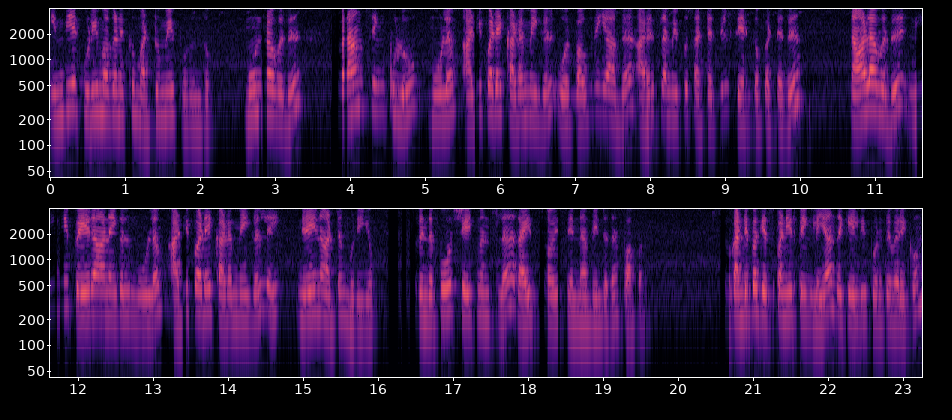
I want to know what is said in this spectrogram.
இந்திய குடிமகனுக்கு மட்டுமே பொருந்தும். மூன்றாவது ஸ்வராங் சிங் குழு மூலம் அடிப்படை கடமைகள் ஒரு பகுதியாக அரசியலமைப்பு சட்டத்தில் சேர்க்கப்பட்டது. நாலாவது நீதி பேராணைகள் மூலம் அடிப்படை கடமைகளை நிலைநாட்ட முடியும். ஸோ இந்த ஃபோர் ஸ்டேட்மெண்ட்ஸ்ல ரைட் சாய்ஸ் என்ன அப்படின்றத பார்க்கணும். ஸோ கண்டிப்பா கெஸ் பண்ணியிருப்பீங்க இல்லையா? இந்த கேள்வி பொறுத்த வரைக்கும்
